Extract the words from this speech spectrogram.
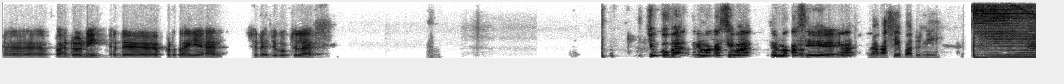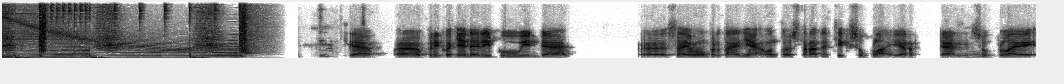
Uh, Pak Doni, ada pertanyaan? Sudah cukup jelas? Cukup, Pak. Terima kasih, Pak. Terima kasih. Pak. Terima kasih, Pak Doni. Siap. Uh, berikutnya dari Bu Winda. Uh, saya mau bertanya untuk strategic supplier dan hmm. supply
